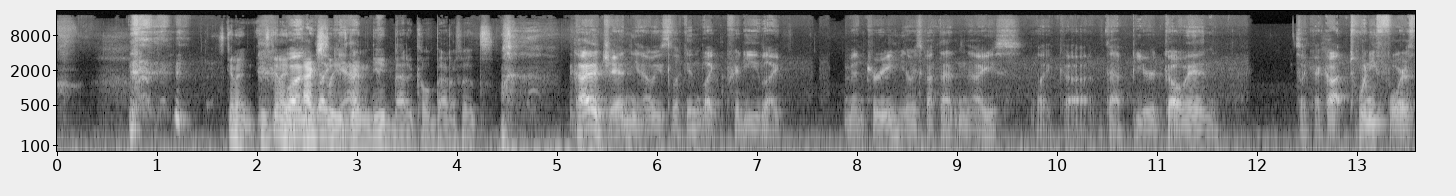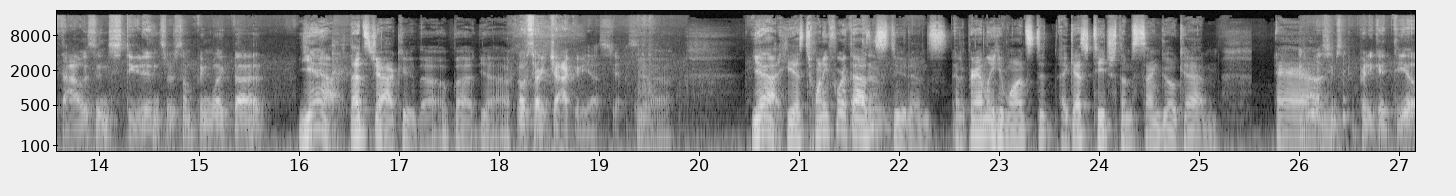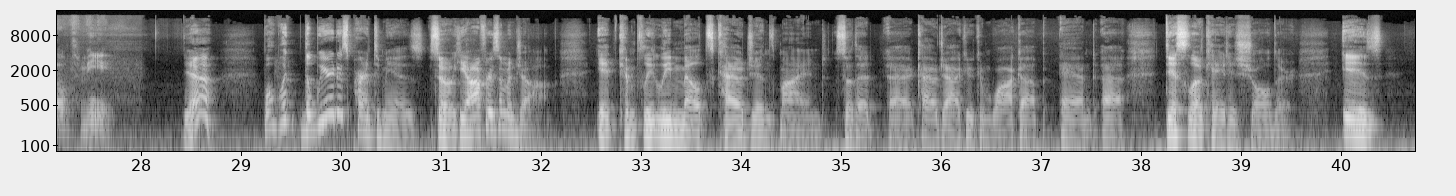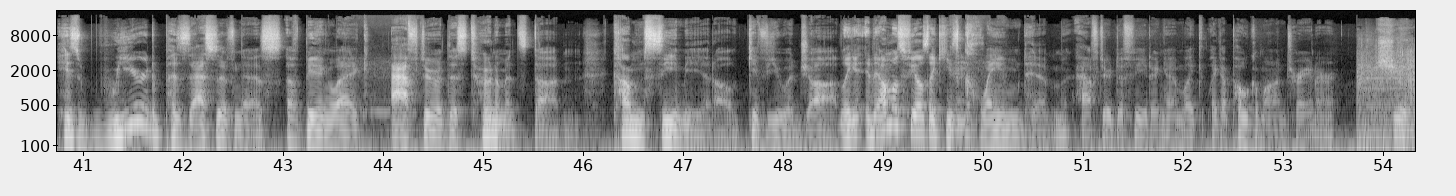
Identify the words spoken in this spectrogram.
he's gonna, he's gonna, Well, actually, like, he's gonna need medical benefits. Kaya Jin, you know, he's looking like pretty like mentory. You know, he's got that nice like uh, that beard going. It's like I got twenty four thousand students or something like that. yeah, that's Jaku, though, but yeah. Oh, sorry, Jaku. Yes, yes. Yeah. Yeah, he has 24,000 Um, students, and apparently he wants to, I guess, teach them Sengoken. Don't know. It seems like a pretty good deal to me. Yeah. Well, what the weirdest part to me is so he offers him a job. It completely melts Kyojin's mind so that uh, Kyojaku can walk up and uh, dislocate his shoulder. Is his weird possessiveness of being like, after this tournament's done, come see me and I'll give you a job. Like it, it almost feels like he's claimed him after defeating him, like like a Pokemon trainer. Chin,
